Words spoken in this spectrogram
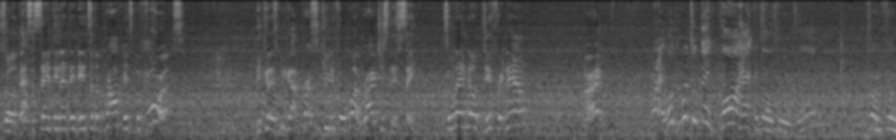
So that's the same thing that they did to the prophets before us. Because we got persecuted for what? Righteousness' sake. So it ain't no different now. All right? Right. What what you think Paul had to go through, man? From from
